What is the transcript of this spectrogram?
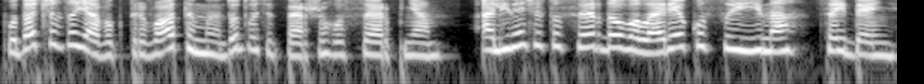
Подача заявок триватиме до 21 серпня. Аліна Чистосердо, Валерія Косигіна. Цей день.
